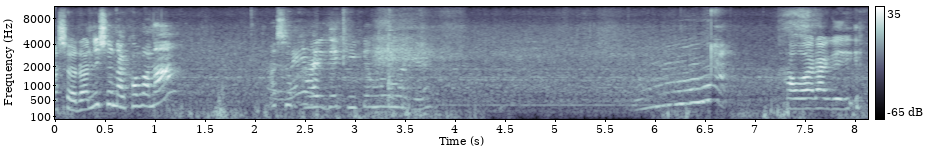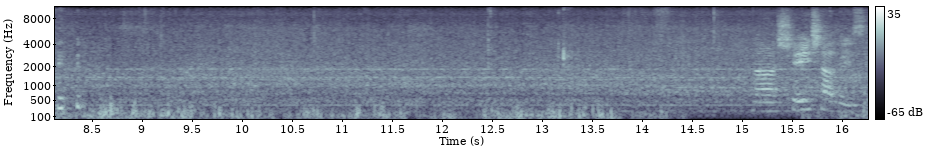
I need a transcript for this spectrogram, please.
আসো রানি সোনা খাবা না? আসো খাই। দেখি কেমন লাগে? খাওয়ার আগেই না সেই স্বাদ হয়েছে।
